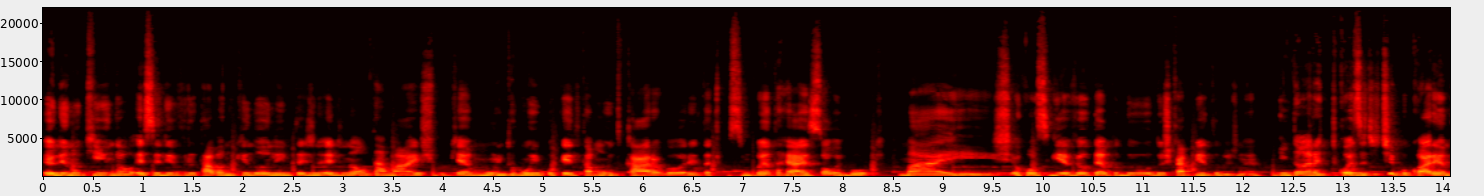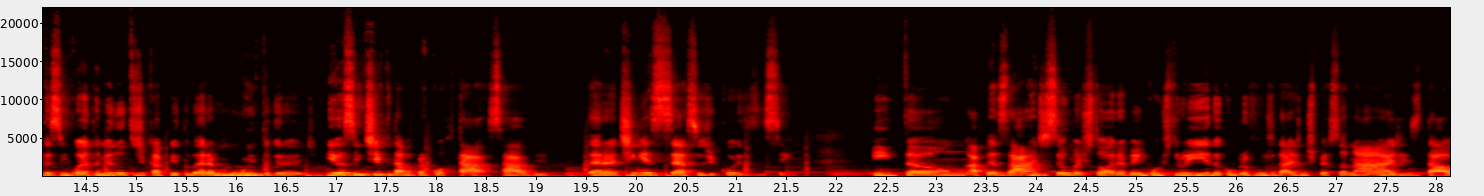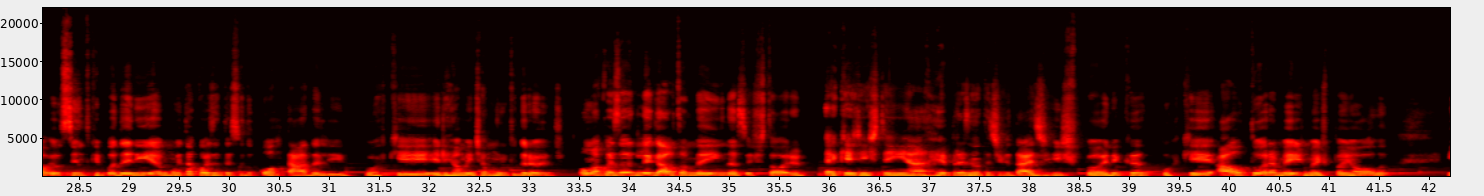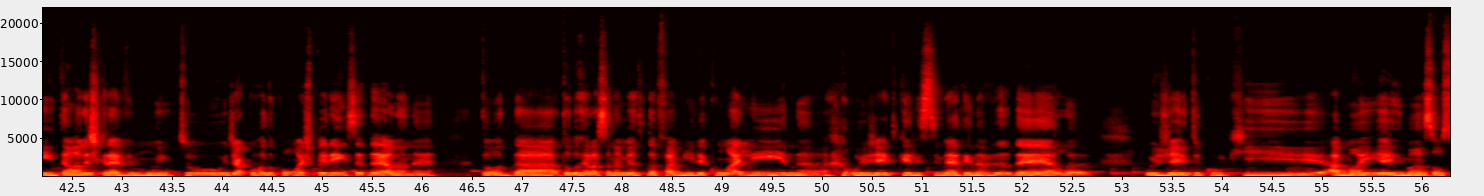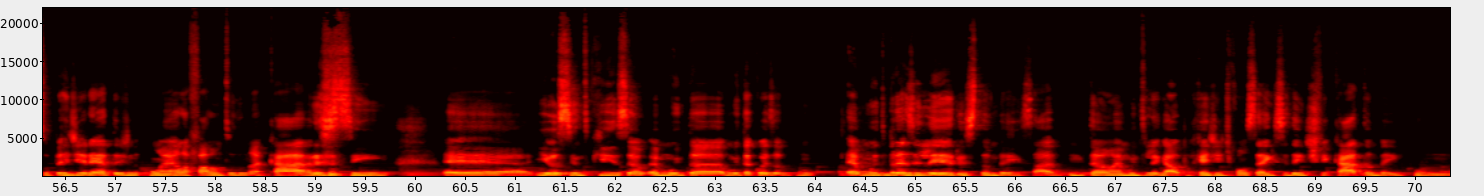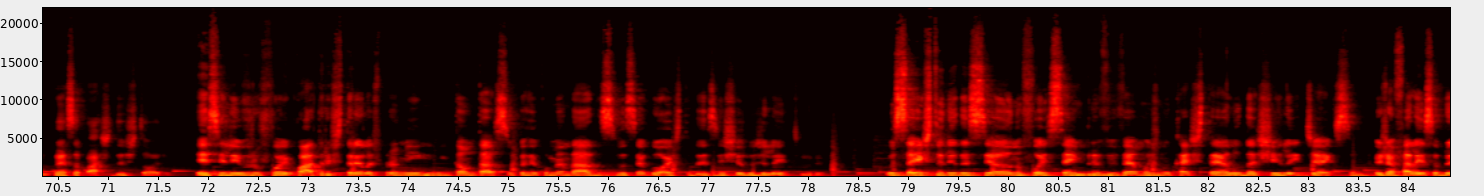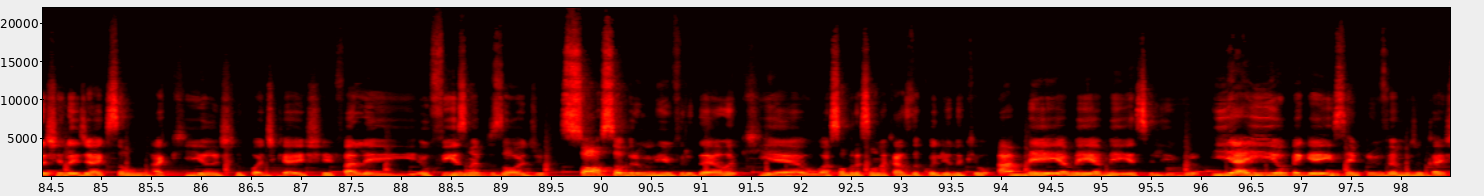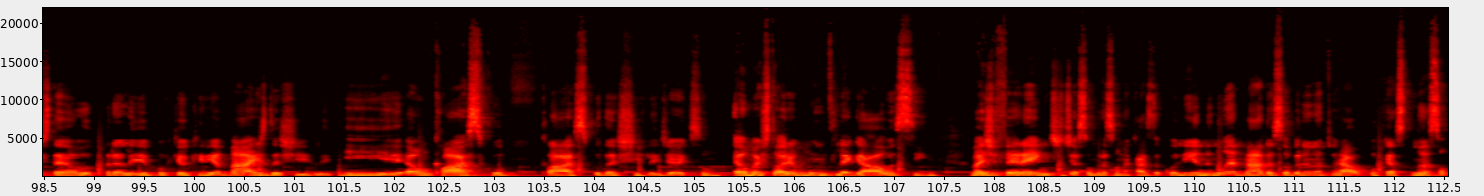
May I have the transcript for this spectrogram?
Eu li no Kindle, esse livro estava no Kindle Unlimited, ele não tá mais, o que é muito ruim, porque ele tá muito caro agora, ele tá tipo 50 reais só o e-book, mas eu conseguia ver o tempo do, dos capítulos, né? Então era coisa de tipo 40, 50 minutos de capítulo, era muito grande. E eu sentia que dava para cortar, sabe? Era, tinha excesso de coisas assim. Então, apesar de ser uma história bem construída, com profundidade nos personagens e tal, eu sinto que poderia muita coisa ter sido cortada ali, porque ele realmente é muito grande. Uma coisa legal também nessa história é que a gente tem a representatividade hispânica, porque a autora mesmo é espanhola, então ela escreve muito de acordo com a experiência dela, né? Toda todo o relacionamento da família com a Lina, o jeito que eles se metem na vida dela, o jeito com que a mãe e a irmã são super diretas com ela, falam tudo na cara, assim. É, e eu sinto que isso é, é muita, muita coisa é muito brasileiro isso também, sabe? Então é muito legal porque a gente consegue se identificar também com, com essa parte da história. Esse livro foi quatro estrelas para mim, então tá super recomendado se você gosta desse estilo de leitura. O sexto lido esse ano foi Sempre Vivemos no Castelo, da Shirley Jackson. Eu já falei sobre a Shirley Jackson aqui antes no podcast. Falei. Eu fiz um episódio só sobre um livro dela, que é o Assombração na Casa da Colina, que eu amei, amei, amei esse livro. E aí eu peguei Sempre Vivemos no Castelo para ler, porque eu queria mais da Shirley. E é um clássico clássico da Shirley Jackson. É uma história muito legal, assim. Mas diferente de Assombração na Casa da Colina, não é nada sobrenatural, porque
